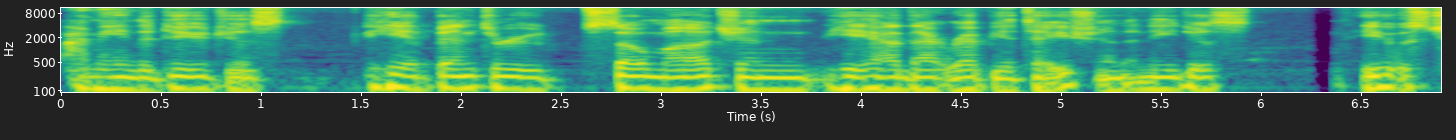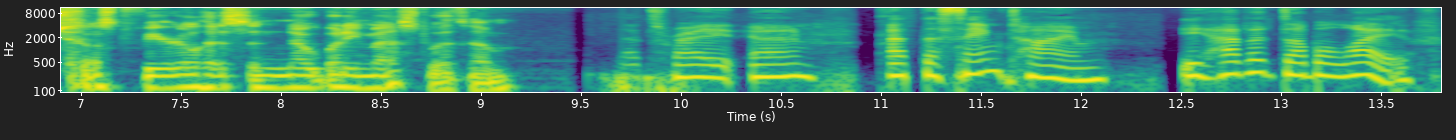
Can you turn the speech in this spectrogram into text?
I mean, the dude just, he had been through so much and he had that reputation and he just, he was just fearless and nobody messed with him. That's right. And at the same time, he had a double life.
